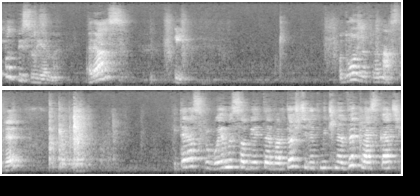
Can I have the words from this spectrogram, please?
I podpisujemy. Raz i. Odłożę planastry. I teraz spróbujemy sobie te wartości rytmiczne wyklaskać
